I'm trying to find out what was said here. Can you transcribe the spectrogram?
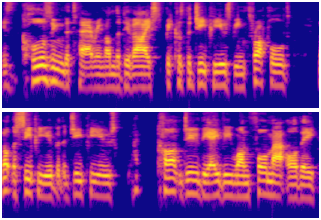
is causing the tearing on the device because the GPU's been throttled, not the CPU, but the GPUs can't do the AV1 format or the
